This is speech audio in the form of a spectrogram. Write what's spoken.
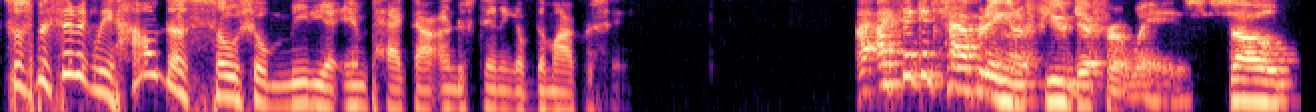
So, specifically, how does social media impact our understanding of democracy? I, I think it's happening in a few different ways. So,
